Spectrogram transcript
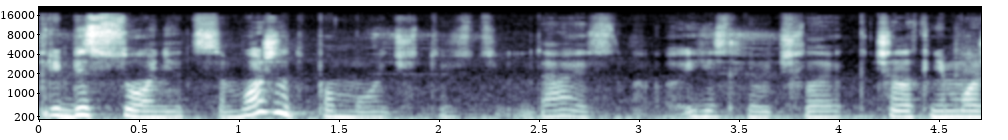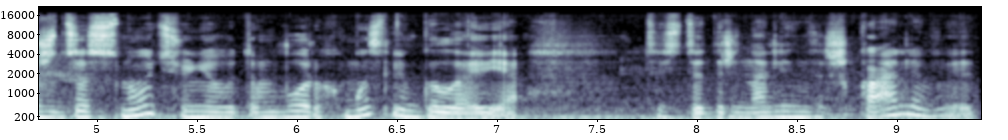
при бессоннице может помочь? То есть, да, если, если у человека, человек не может заснуть, у него там ворох мыслей в голове, то есть адреналин зашкаливает.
